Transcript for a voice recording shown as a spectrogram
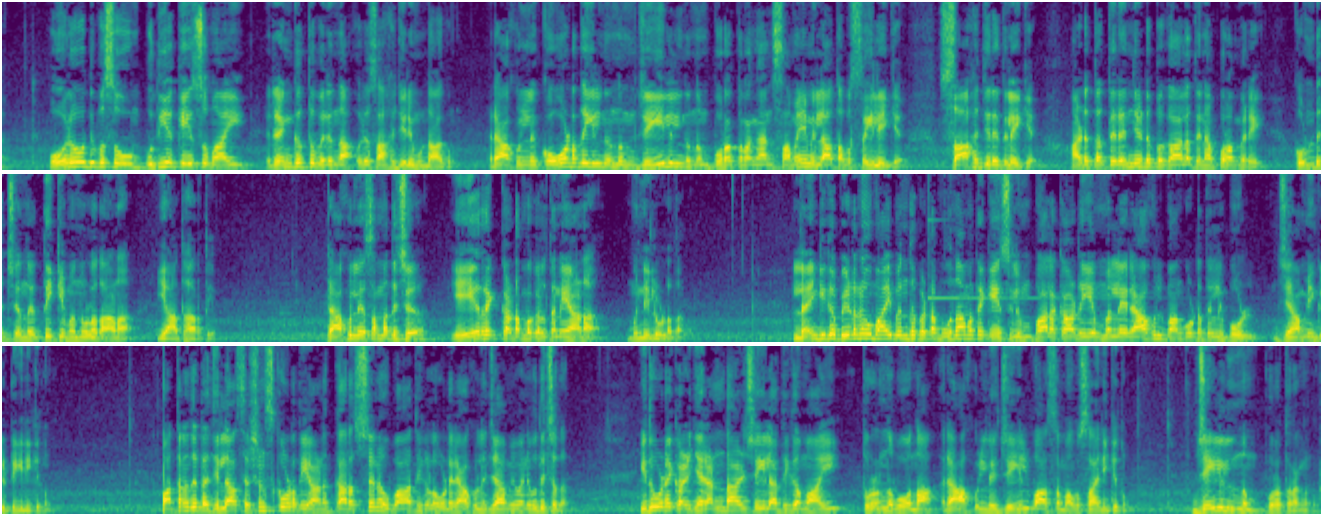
ഓരോ ദിവസവും പുതിയ കേസുമായി രംഗത്ത് വരുന്ന ഒരു സാഹചര്യം ഉണ്ടാകും രാഹുലിന് കോടതിയിൽ നിന്നും ജയിലിൽ നിന്നും പുറത്തിറങ്ങാൻ സമയമില്ലാത്ത അവസ്ഥയിലേക്ക് സാഹചര്യത്തിലേക്ക് അടുത്ത തിരഞ്ഞെടുപ്പ് കാലത്തിനപ്പുറം വരെ കൊണ്ടു ചെന്നെത്തിക്കുമെന്നുള്ളതാണ് യാഥാർത്ഥ്യം. രാഹുലിനെ സംബന്ധിച്ച് ഏറെ കടമകൾ തന്നെയാണ് മുന്നിലുള്ളത്. ലൈംഗിക പീഡനവുമായി ബന്ധപ്പെട്ട മൂന്നാമത്തെ കേസിലും Palakkad M L A Rahul Mamkootathil ഇപ്പോൾ ജാമ്യം കിട്ടിയിരിക്കുന്നു. പത്തനംതിട്ട ജില്ലാ സെഷൻസ് കോടതിയാണ് കർശന ഉപാധികളോടെ രാഹുലിന് ജാമ്യം അനുവദിച്ചത്. ഇതോടെ കഴിഞ്ഞ രണ്ടാഴ്ചയിലധികമായി തുറന്നു പോന്ന രാഹുലിന്റെ ജയിൽവാസം അവസാനിക്കുന്നു. ജയിലിൽ നിന്നും പുറത്തിറങ്ങുന്നു.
